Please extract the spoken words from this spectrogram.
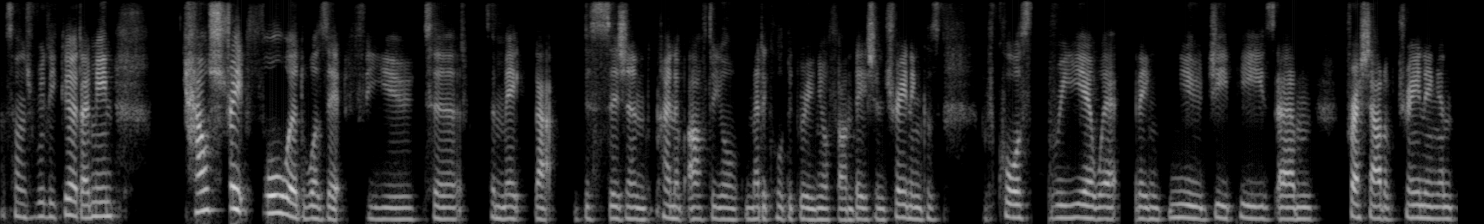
that sounds really good. I mean, how straightforward was it for you to to make that decision kind of after your medical degree and your foundation training because of course, every year we're getting new GPs um, fresh out of training and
